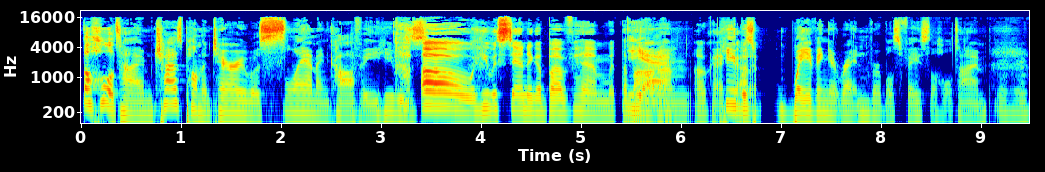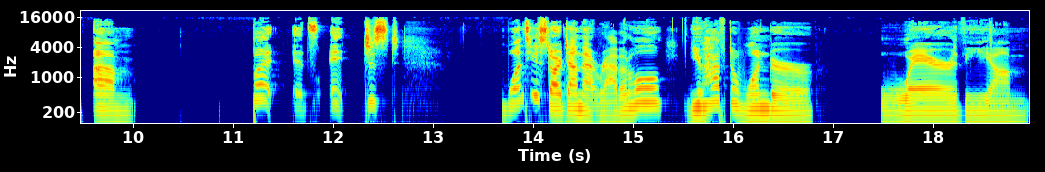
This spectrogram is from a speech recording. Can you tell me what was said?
The whole time, Chazz Palminteri was slamming coffee. He was Oh, he was standing above him with the Yeah. bottom. Okay, he was it. waving it right in Verbal's face the whole time. Mhm. Um but it's it just once you start down that rabbit hole, you have to wonder where the um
